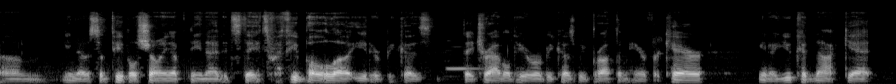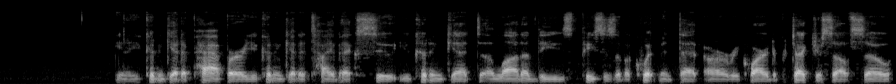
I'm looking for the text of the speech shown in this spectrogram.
um, you know, some people showing up in the United States with Ebola, either because they traveled here or because we brought them here for care. You know, you could not get, you know, you couldn't get a PAPR, you couldn't get a Tyvek suit, you couldn't get a lot of these pieces of equipment that are required to protect yourself. So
